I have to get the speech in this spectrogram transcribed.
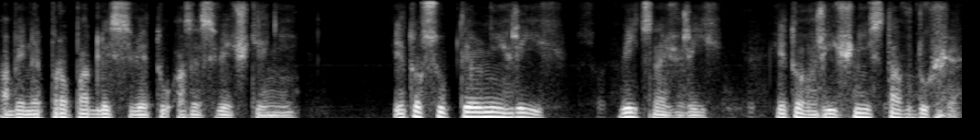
aby nepropadli světu a zesvědčení. Je to subtilní hřích, víc než hřích. Je to hříšný stav duše.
